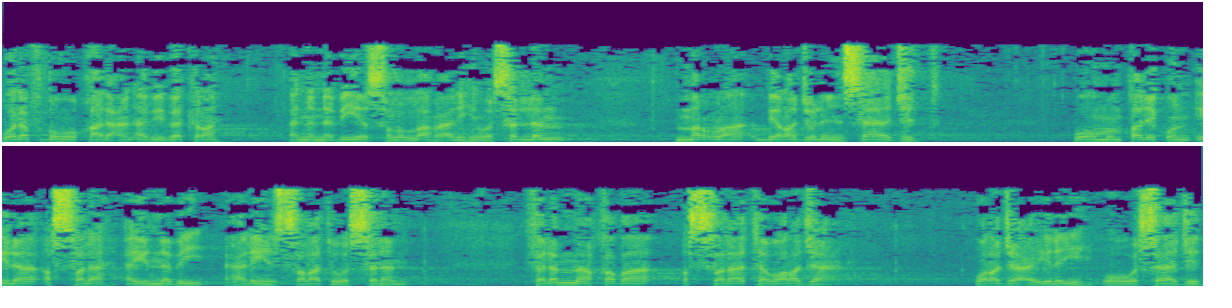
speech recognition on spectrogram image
ولفظه قال عن أبي بكرة أن النبي صلى الله عليه وسلم مر برجل ساجد. وهو منطلق إلى الصلاة أي النبي عليه الصلاة والسلام. فلما قضى الصلاة ورجع ورجع إليه وهو ساجد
